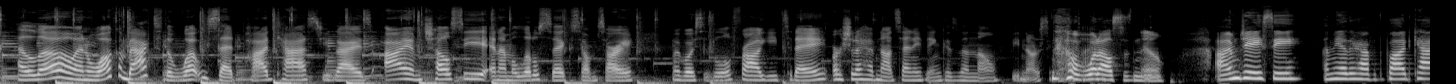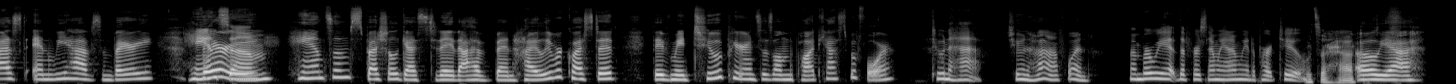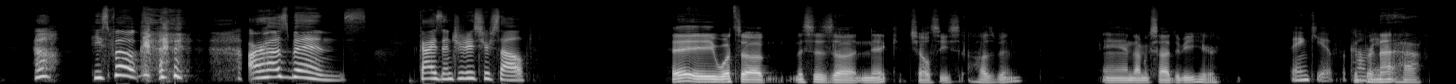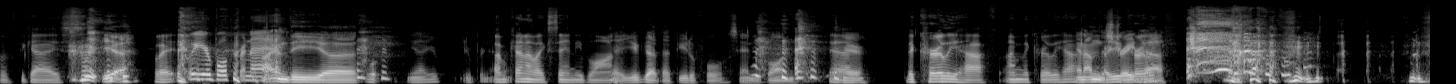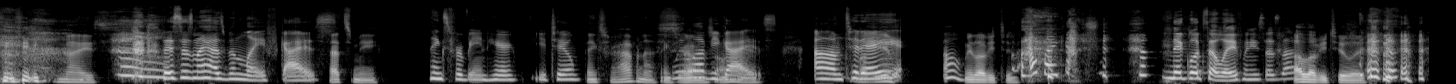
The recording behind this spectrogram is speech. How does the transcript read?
Hello, and welcome back to the What We Said podcast, you guys. I am Chelsey, and I'm a little sick, so I'm sorry. My voice is a little froggy today. Or should I have not said anything? Because then they'll be noticing. what else is new? I'm Jaci. I'm the other half of the podcast, and we have some very Handsome. very handsome special guests today that have been highly requested. They've made two appearances on the podcast before. Two and a half. Two and a half. When? Remember, we had the first time we had him, we had a part two. What's a half? Oh yeah, he spoke. Our husbands, guys, introduce yourself. Hey, what's up? This is uh, Nick, Chelsey's husband, and I'm excited to be here. Thank you for coming. the coming. brunette half of the guys. yeah, Wait, Well, you're both brunette. I am the. Uh, well, yeah, you're you're brunette. I'm kind of like sandy blonde. yeah, you've got that beautiful sandy blonde Yeah. hair, The curly half. I'm the curly half. and I'm the Are straight half. nice. this is my husband, Leif. Guys, That's me. thanks for being here. You too. Thanks for having us. Thanks We for having love us you on here. guys. Um, today. you. Oh, We love you too. oh my gosh. Nick looks at Leif when he says that. I love you too, Leif.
